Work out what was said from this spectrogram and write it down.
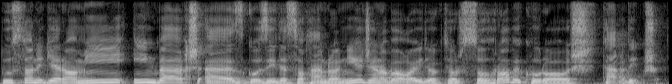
دوستان گرامی این بخش از گزیده سخنرانی جناب آقای دکتر سهراب کوروش تقدیم شد.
